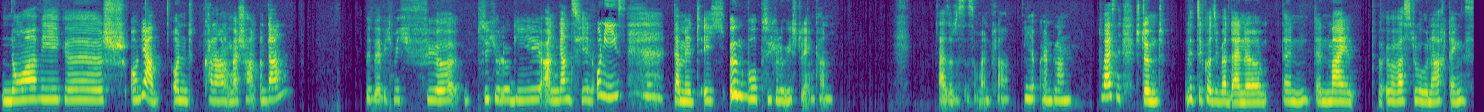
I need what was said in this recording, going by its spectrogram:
Norwegisch und ja, und keine Ahnung, mal schauen. Und dann bewerbe ich mich für Psychologie an ganz vielen Unis, damit ich irgendwo Psychologie studieren kann. Also das ist so mein Plan. Ich habe keinen Plan. Du weißt nicht. Stimmt. Willst du kurz über deine, dein, dein Mind, über was du nachdenkst,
